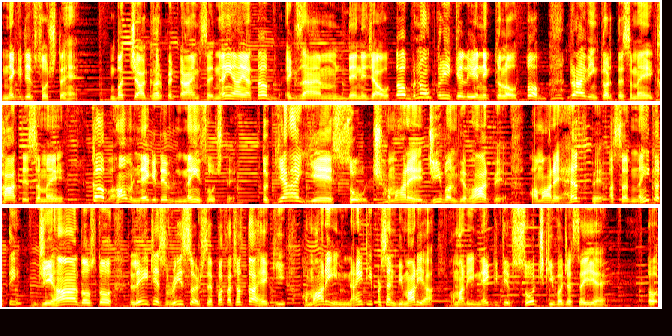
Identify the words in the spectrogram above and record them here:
नेगेटिव सोचते हैं। बच्चा घर पे टाइम से नहीं आया, तब एग्ज़ाम देने जाओ, तब नौकरी के लिए निकलो, तब ड्राइविंग करते समय, खाते समय, कब हम नेगेटिव नहीं सोचते। तो क्या ये सोच हमारे जीवन व्यवहार पे, हमारे हेल्थ पे असर नहीं करती? जी हाँ दोस्तों लेटेस्ट रिसर्च से पता चलता है कि हमारी 90% बीमारियाँ हमारी नेगेटिव सोच की वजह से ही है। तो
